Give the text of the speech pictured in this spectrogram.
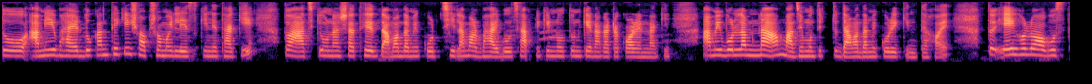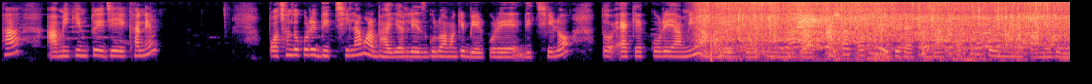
তো আমি ভাইয়ের দোকান থেকেই সবসময় লেস কিনে থাকি। তো আজকে ওনার সাথে দামাদামি করছিলাম আর ভাই বলছে, আপনি কি নতুন কেনাকাটা করেন নাকি? আমি বললাম, না, মাঝে মধ্যে একটু দামাদামি করে কিনতে হয়। তো এই হলো অবস্থা। আমি কিন্তু এই যে এখানে পছন্দ করে দিচ্ছিলাম আর ভাইয়ার লেসগুলো আমাকে বের করে দিচ্ছিল। তো এক এক করে আমি আমার লেসগুলো আসার পথে এই যে দেখেন রাস্তা পরিমাণে পানি জমে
